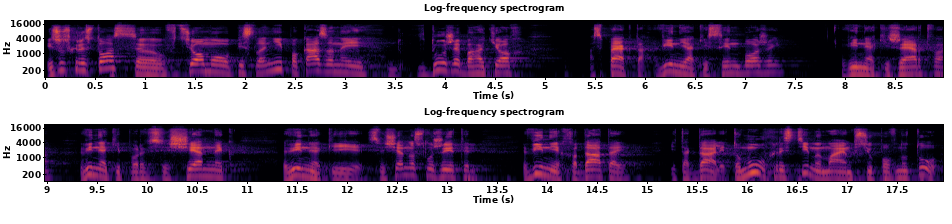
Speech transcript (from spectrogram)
Ісус Христос е, в цьому післанні показаний в дуже багатьох аспектах. Він як і Син Божий. Він як і жертва, він як і первосвященник, він як і священнослужитель, він є ходатай і так далі. Тому в Христі ми маємо всю повноту.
